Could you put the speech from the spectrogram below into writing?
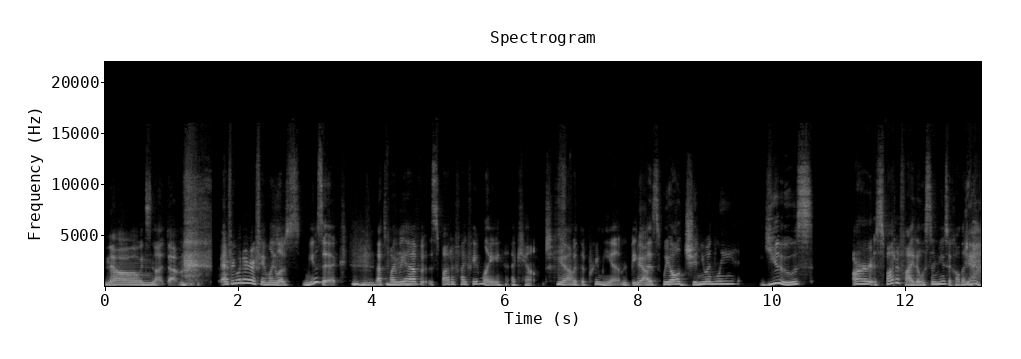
no, it's Um, not dumb. Everyone in our family loves music. mhm, That's why we mhm. have a Spotify family account Yeah. with the premium Yeah. because we all genuinely use our Spotify to listen to music all the time. Yeah.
